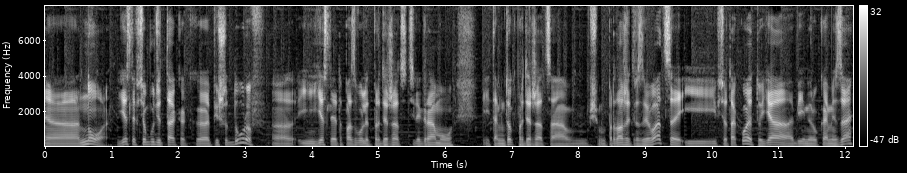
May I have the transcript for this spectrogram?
Э, но если все будет так, как э, пишет Дуров, э, и если это позволит продержаться Телеграму, и там не только продержаться, а в общем, продолжать развиваться и все такое, то я обеими руками за.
